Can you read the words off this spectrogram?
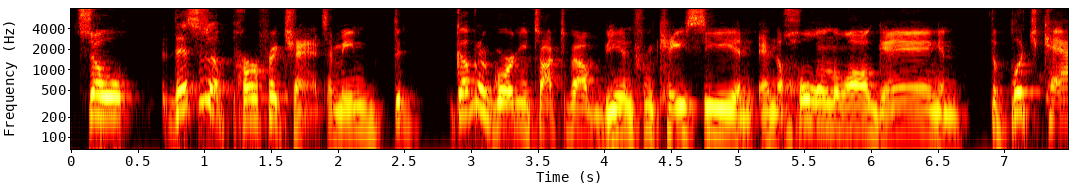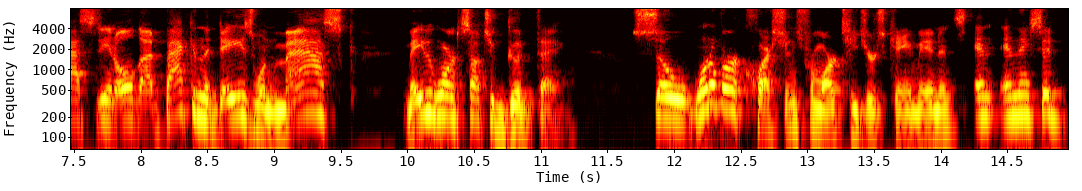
So this is a perfect chance. I mean, the, Governor Gordon you talked about being from Kaycee and, and the hole in the wall gang and the Butch Cassidy and all that back in the days when masks maybe weren't such a good thing. So one of our questions from our teachers came in and, and, and they said,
